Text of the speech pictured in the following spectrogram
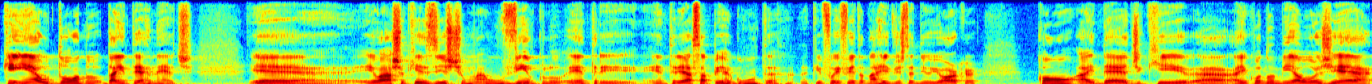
quem é o dono da internet. É, eu acho que existe uma, um vínculo entre, entre essa pergunta que foi feita na revista New Yorker com a ideia de que a, a economia hoje é,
